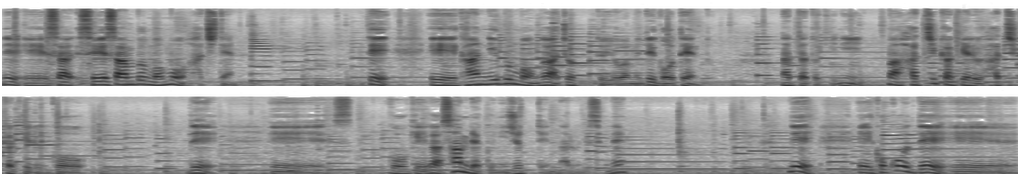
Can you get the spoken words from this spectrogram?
で、えー、生産部門も8点。で、えー、管理部門がちょっと弱めて5点となった時に、まあ、8×8×5 で、えー、合計が320点になるんですよね。で、えー、ここで、え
